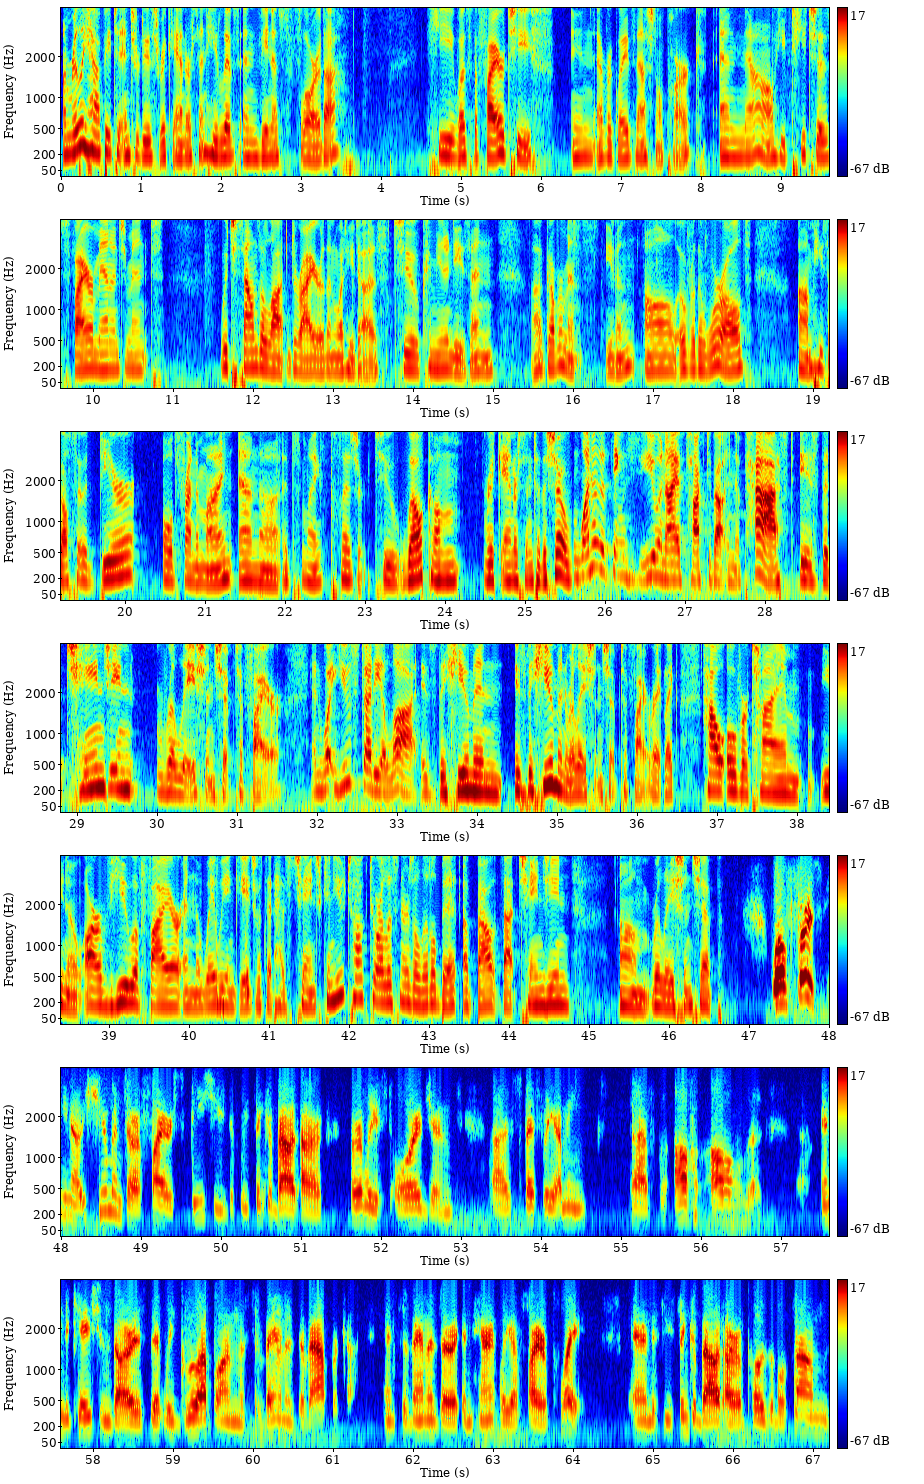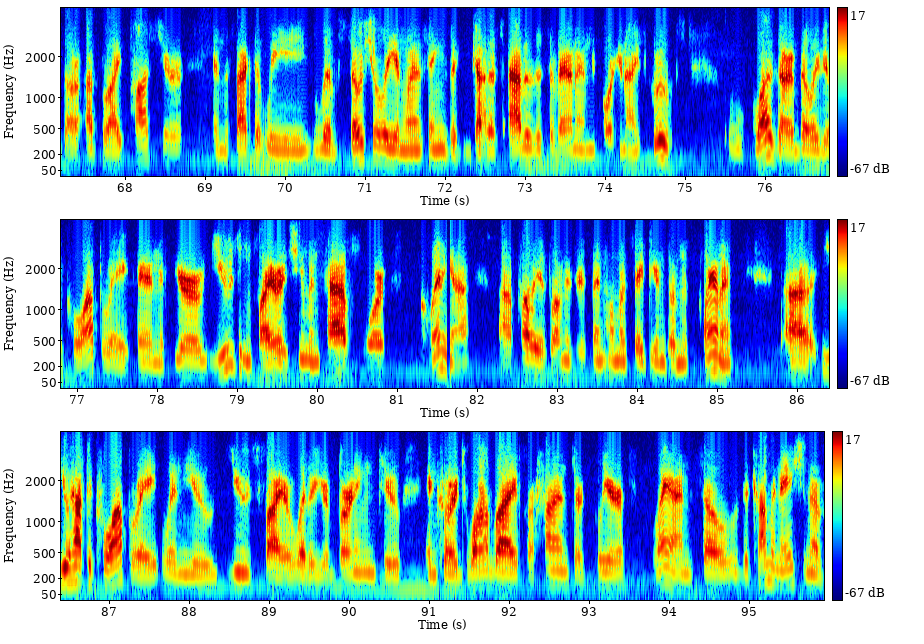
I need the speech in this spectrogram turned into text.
I'm really happy to introduce Rick Anderson. He lives in Venus, Florida. He was the fire chief in Everglades National Park, and now he teaches fire management, which sounds a lot drier than what he does, to communities and uh, governments, even all over the world. Um, he's also a dear old friend of mine, and uh, it's my pleasure to welcome Rick Anderson to the show. One of the things you and I have talked about in the past is the changing relationship to fire. And what you study a lot is the human is the human relationship to fire, right? Like how over time, you know, our view of fire and the way we engage with it has changed. Can you talk to our listeners a little bit about that changing um, relationship? Well, first, you know, humans are a fire species. If we think about our earliest origins, uh, especially, I mean, uh, all, all indications are is that we grew up on the savannas of Africa, and savannas are inherently a fire place. And if you think about our opposable thumbs, our upright posture, and the fact that we live socially, and one of the things that got us out of the savannah and organized groups was our ability to cooperate. And if you're using fire, as humans have for millennia, uh, probably as long as there's been Homo sapiens on this planet, uh, you have to cooperate when you use fire, whether you're burning to encourage wildlife or hunt or clear land. So the combination of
